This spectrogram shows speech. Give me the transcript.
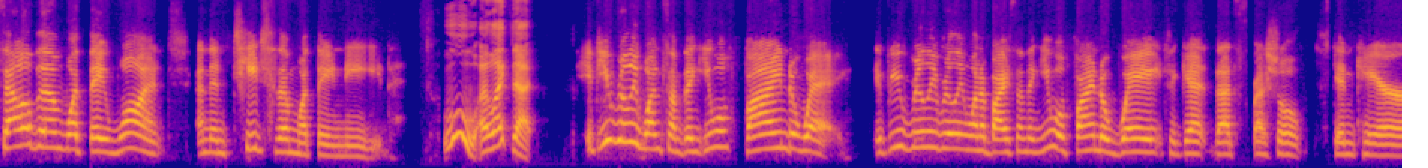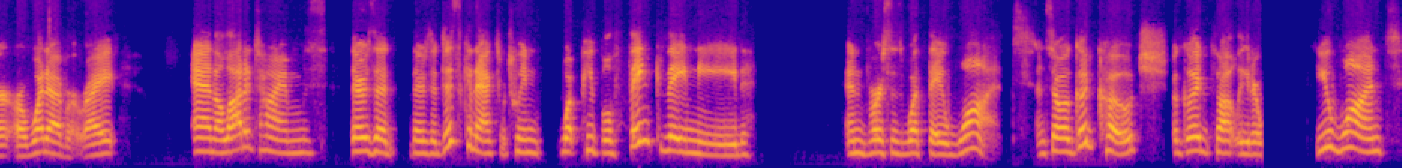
sell them what they want and then teach them what they need. Ooh, I like that. If you really want something, you will find a way. If you really, really want to buy something, you will find a way to get that special skincare or whatever, right? And a lot of times there's a there's a disconnect between what people think they need and versus what they want. And so a good coach, a good thought leader, you want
